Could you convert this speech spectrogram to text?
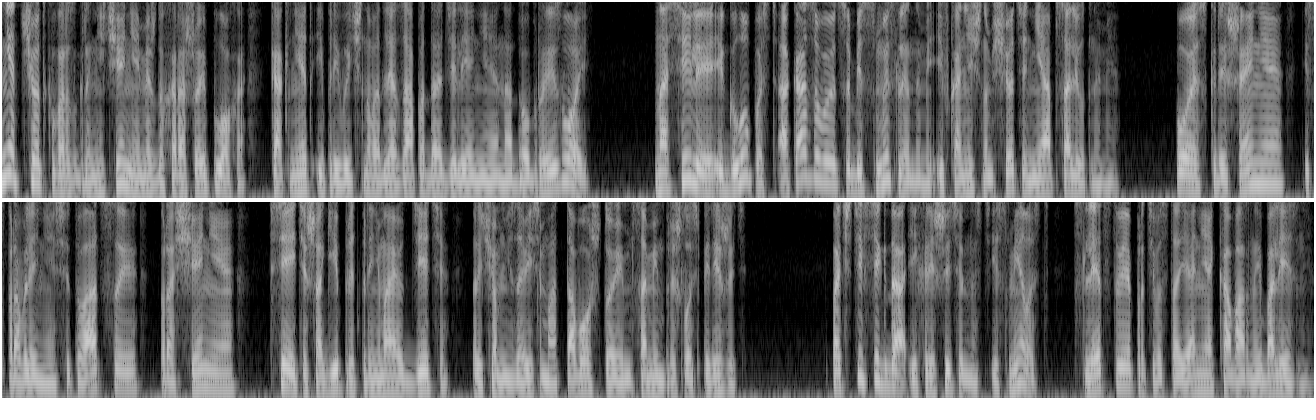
Нет четкого разграничения между хорошо и плохо, как нет и привычного для Запада деления на добрый и злой. Насилие и глупость оказываются бессмысленными и в конечном счете не абсолютными. Поиск решения, исправление ситуации, прощение – все эти шаги предпринимают дети, причем независимо от того, что им самим пришлось пережить. Почти всегда их решительность и смелость – следствие противостояния коварной болезни.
